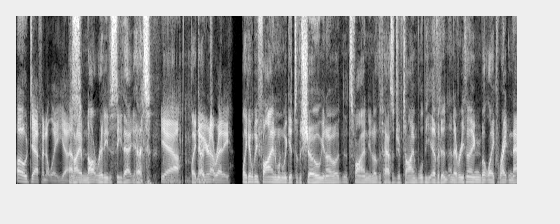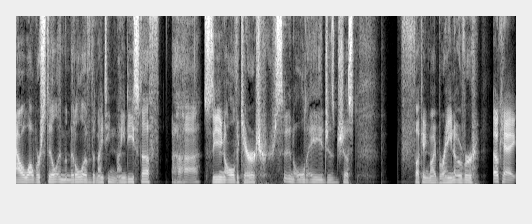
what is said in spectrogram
Oh, definitely. Yes. and I am not ready to see that yet. yeah. Like, no, I- you're not ready. Like, it'll be fine when we get to the show. You know, it's fine. You know, the passage of time will be evident and everything. But like right now, while we're still in the middle of the 1990 stuff, Uh huh. seeing all the characters in old age is just fucking my brain over. Okay.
